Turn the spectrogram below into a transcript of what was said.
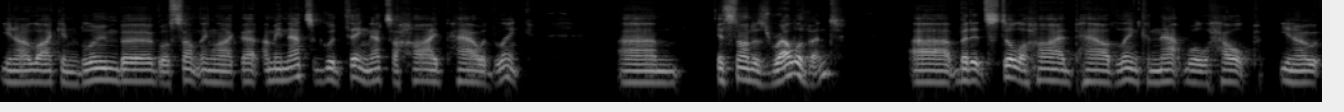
you know, like in Bloomberg or something like that, I mean, that's a good thing. That's a high powered link. Um, it's not as relevant, uh, but it's still a high powered link, and that will help, you know,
